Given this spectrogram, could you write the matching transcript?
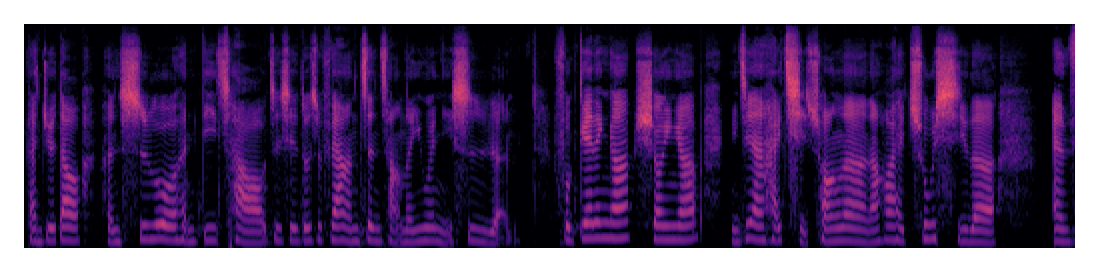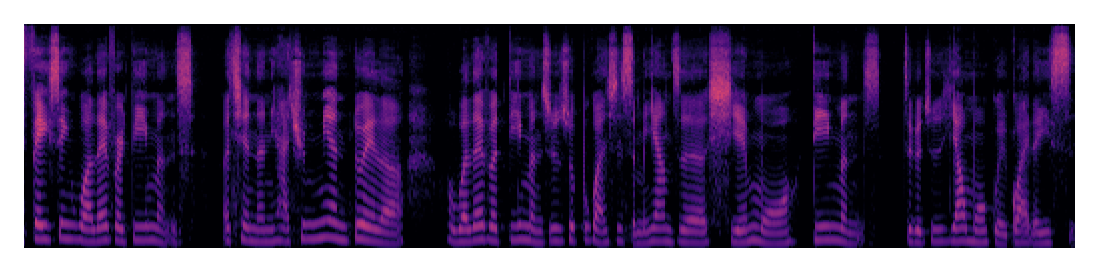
感觉到很失落、很低潮，这些都是非常正常的，因为你是人。For getting up, showing up，你竟然还起床了，然后还出席了，and facing whatever demons，而且呢，你还去面对了 whatever demons，就是说不管是什么样子的邪魔 demons，这个就是妖魔鬼怪的意思。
